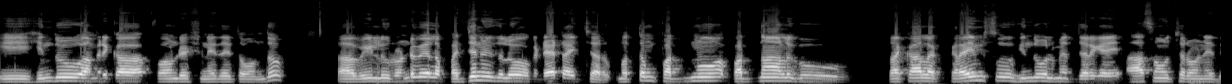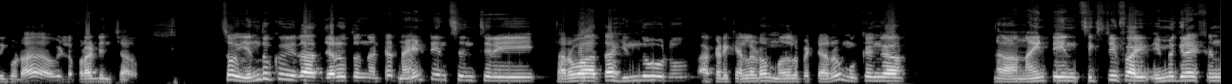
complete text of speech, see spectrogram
ఈ హిందూ అమెరికా ఫౌండేషన్ ఏదైతే ఉందో వీళ్ళు రెండు వేల పద్దెనిమిదిలో ఒక డేటా ఇచ్చారు. మొత్తం పద్మూ పద్నాలుగు రకాల క్రైమ్స్ హిందువుల మీద జరిగాయి ఆ సంవత్సరం అనేది కూడా వీళ్ళు ప్రకటించారు. సో ఎందుకు ఇలా జరుగుతుందంటే నైన్టీన్త్ సెంచరీ తర్వాత హిందువులు అక్కడికి వెళ్ళడం మొదలుపెట్టారు. ముఖ్యంగా nineteen sixty five immigration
